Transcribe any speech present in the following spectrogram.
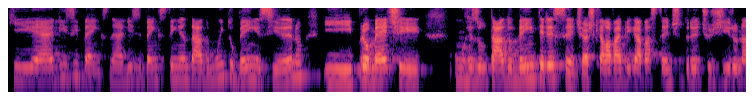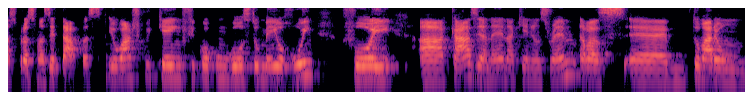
que é a Lizzie Banks, né? A Lizzie Banks tem andado muito bem esse ano e promete um resultado bem interessante. Eu acho que ela vai brigar bastante durante o giro nas próximas etapas. Eu acho que quem ficou com gosto meio ruim foi a Casia, né, na Canyons Ram. Elas é, tomaram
